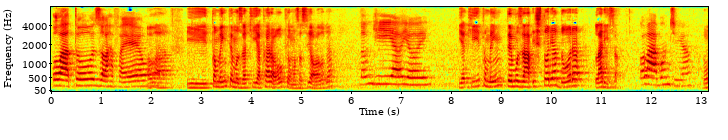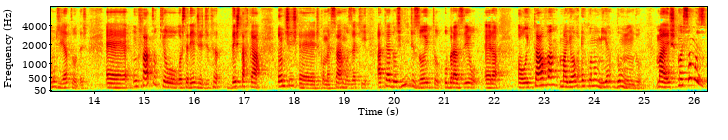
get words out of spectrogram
Olá a todos, olá Rafael. Olá. E também temos aqui a Carol, que é uma socióloga. Bom dia, oi, oi. E aqui também temos a historiadora Larissa. Olá, bom dia. Bom dia a todas. É, um fato que eu gostaria de, de destacar antes é, de começarmos é que até 2018 o Brasil era a oitava maior economia do mundo. Mas nós somos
